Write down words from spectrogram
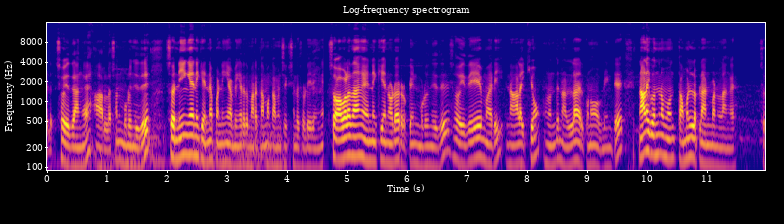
ஏழு. ஸோ இதாங்க ஆறு லெசன் முடிஞ்சுது. ஸோ நீங்கள் இன்றைக்கி என்ன பண்ணீங்க அப்படிங்கிறத மறக்காமல் கமெண்ட் செக்ஷனில் சொல்லிடுங்க. ஸோ அவ்வளோதாங்க இன்றைக்கி என்னோட ரொட்டீன் முடிஞ்சுது. ஸோ இதே மாதிரி நாளைக்கும் வந்து நல்லா இருக்கணும் அப்படின்ட்டு நாளைக்கு வந்து நம்ம வந்து தமிழில் பிளான் பண்ணலாங்க. ஸோ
